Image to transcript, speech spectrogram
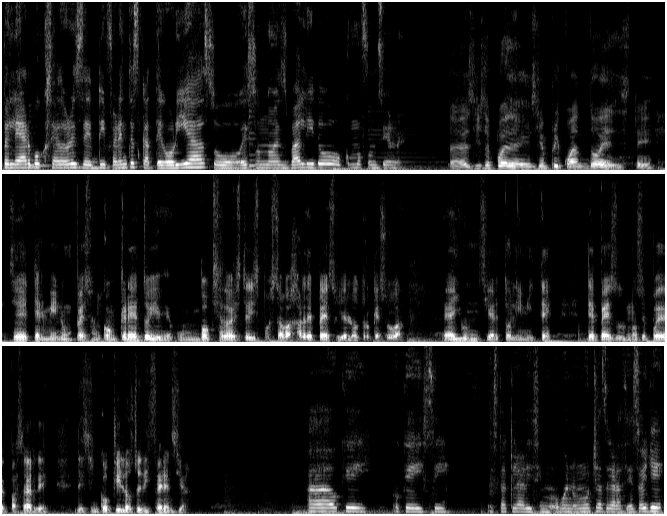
pelear boxeadores de diferentes categorías o eso no es válido o cómo funciona? Eh, sí se puede, siempre y cuando este, se determine un peso en concreto y un boxeador esté dispuesto a bajar de peso y el otro que suba. Hay un cierto límite de pesos, no se puede pasar de, de 5 kilos de diferencia. Ah, ok, ok, sí, está clarísimo. Bueno, muchas gracias. Oye,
